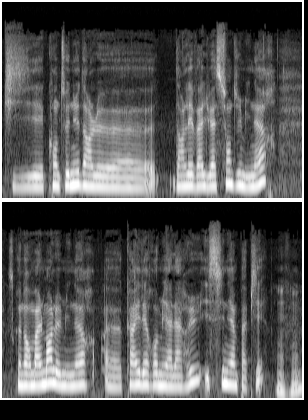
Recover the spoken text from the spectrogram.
qui, est contenu dans, l'évaluation du mineur. Parce que normalement, le mineur, quand il est remis à la rue, il signe un papier. Mhm.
